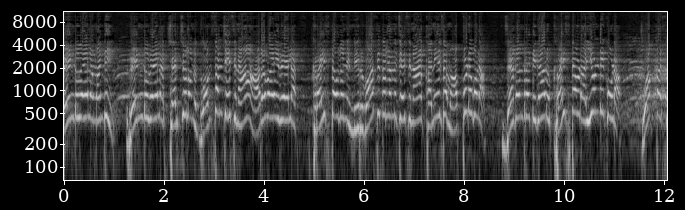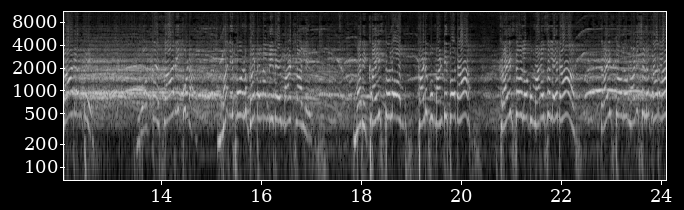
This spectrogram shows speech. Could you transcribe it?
రెండు వేల మంది రెండు వేల చర్చిలను ధ్వంసం చేసిన అరవై వేల క్రైస్తవ నిర్వాసితులను చేసిన కనీసం అప్పుడు కూడా జగన్ రెడ్డి గారు క్రైస్తవుడు అయ్యుండి కూడా ఒక్కసారి అంటే ఒక్కసారి కూడా మణిపూర్ ఘటన మీదే మాట్లాడలేదు. మరి క్రైస్తవులు కడుపు మండిపోదా? క్రైస్తవులకు మనసు లేదా? క్రైస్తవులు మనుషులు కారా?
